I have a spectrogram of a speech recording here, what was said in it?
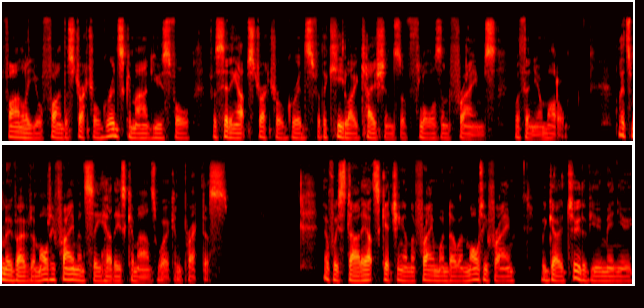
Finally, you'll find the structural grids command useful for setting up structural grids for the key locations of floors and frames within your model. Let's move over to multiframe and see how these commands work in practice. If we start out sketching in the frame window in multiframe, we go to the view menu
